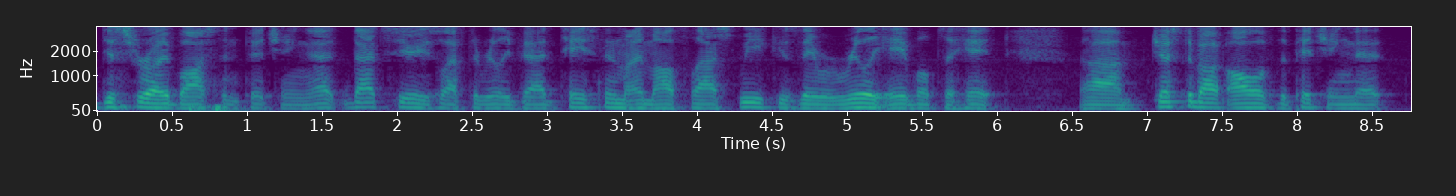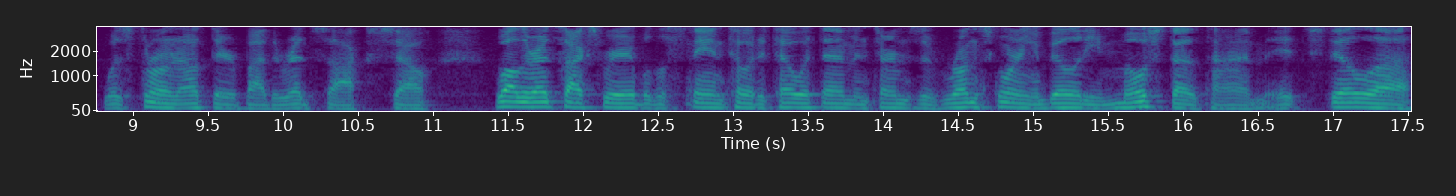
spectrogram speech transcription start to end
destroy Boston pitching. That that series left a really bad taste in my mouth last week because they were really able to hit um, just about all of the pitching that was thrown out there by the Red Sox. So while the Red Sox were able to stand toe to toe with them in terms of run scoring ability most of the time, it still uh,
